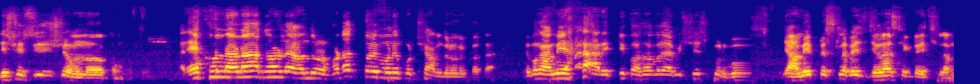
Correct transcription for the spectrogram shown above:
দেশের সিচুয়েশন অন্যরকম হতো। আর এখন নানা ধরনের আন্দোলন হঠাৎ করে মনে পড়ছে আন্দোলনের কথা। এবং আমি আরেকটি কথা বলে আমি শেষ করব। যে আমি প্রেস ক্লাবের জেনারেল সেক্রেটারি ছিলাম।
